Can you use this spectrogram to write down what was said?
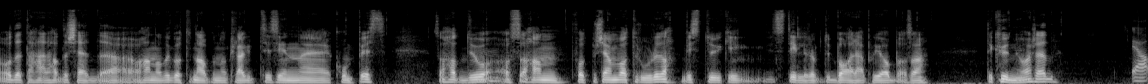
og dette her hadde skjedd, eh, og han hadde gått til naboen og klagd til sin eh, kompis, så hadde jo også han fått beskjed om hva tror du, da, hvis du ikke stiller opp, du bare er på jobb. Altså, det kunne jo ha skjedd. Ja.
